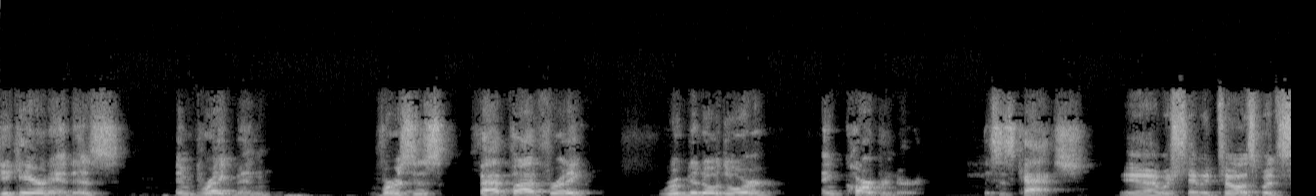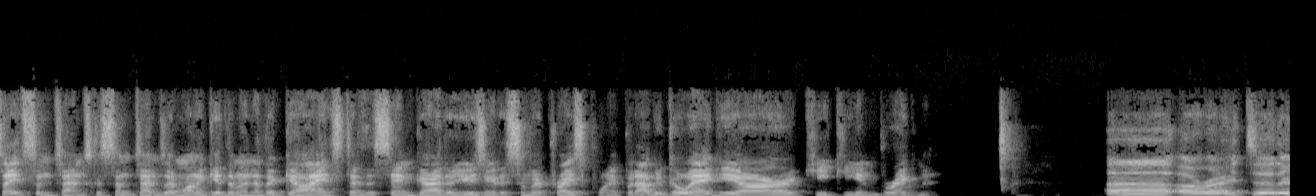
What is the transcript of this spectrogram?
Kike Hernandez, and Bregman versus Fab Five Freddy, Rougned Odor, and Carpenter. This is cash. Yeah, I wish they would tell us what sites sometimes, because sometimes I want to give them another guy instead of the same guy they're using at a similar price point. But I would go Aguilar, Kiki, and Bregman. Uh, all right. Uh,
